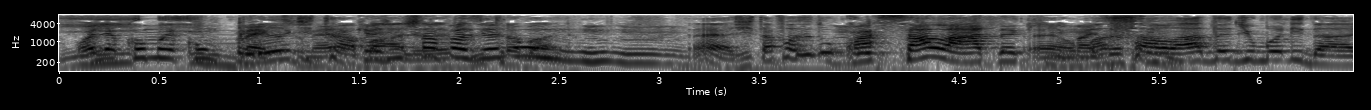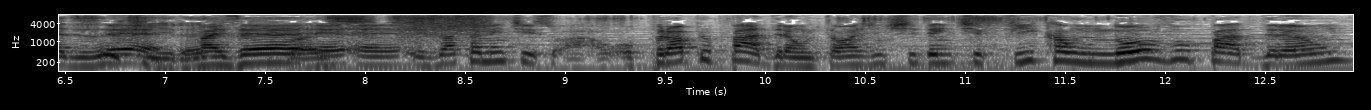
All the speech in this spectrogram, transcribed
E- olha como é complexo, grande né? trabalho, que a gente tá né? fazendo um, um- um- É, a gente tá fazendo um uma salada aqui, é, uma mas assim, salada de humanidades É, aqui, né? Mas é, Mas- é- é exatamente isso. Ah, O próprio padrão. Então a gente identifica um novo padrão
